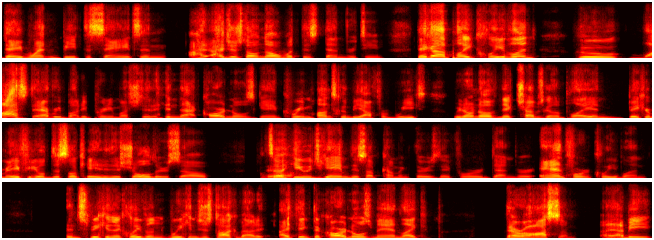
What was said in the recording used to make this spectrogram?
they went and beat the Saints. And I, I just don't know what this Denver team. They got to play Cleveland, who lost everybody pretty much in that Cardinals game. Kareem Hunt's going to be out for weeks. We don't know if Nick Chubb's going to play, and Baker Mayfield dislocated his shoulder. So it's a huge game this upcoming Thursday for Denver and for Cleveland. And speaking of Cleveland, we can just talk about it. I think the Cardinals, man, like they're awesome. I, I mean,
